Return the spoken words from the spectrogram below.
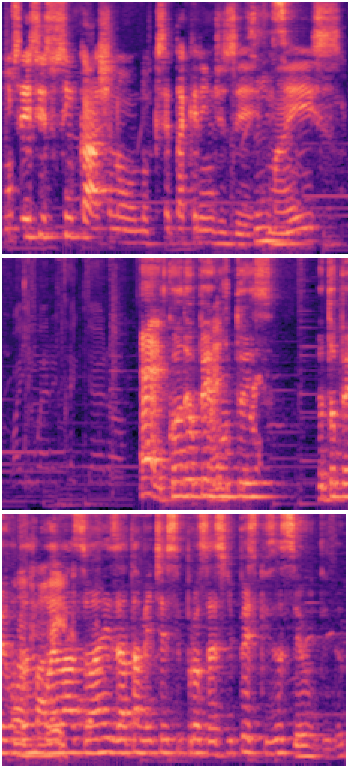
Não sei se isso se encaixa no, no que você tá querendo dizer, Sim, sim. mas. É, quando eu pergunto isso, eu tô perguntando Ah, com relação a exatamente esse processo de pesquisa seu, entendeu?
